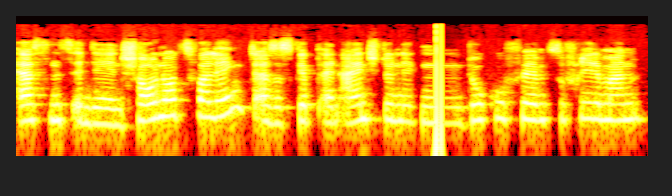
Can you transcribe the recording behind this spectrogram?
erstens in den Show Notes verlinkt. Also es gibt einen einstündigen Dokufilm zu Friedemann.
